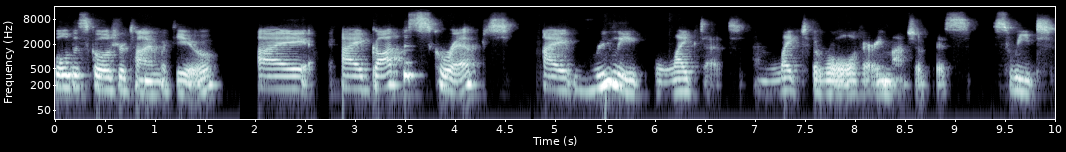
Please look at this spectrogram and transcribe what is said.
full disclosure time with you. I I got the script. I really liked it and liked the role very much of this sweet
